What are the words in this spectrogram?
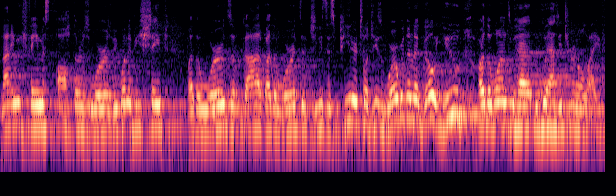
not any famous author's words. We want to be shaped by the words of God, by the words of Jesus. Peter told Jesus, Where are we going to go? You are the ones who, have, who has eternal life.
